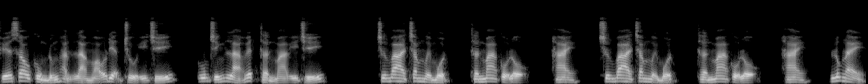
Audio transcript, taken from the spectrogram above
Phía sau cùng đúng hẳn là máu điện chủ ý chí, cũng chính là huyết thần ma ý chí. Chương ba trăm mười một, thần ma cổ lộ, hai, chương ba trăm mười một, thần ma cổ lộ, hai, lúc này,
